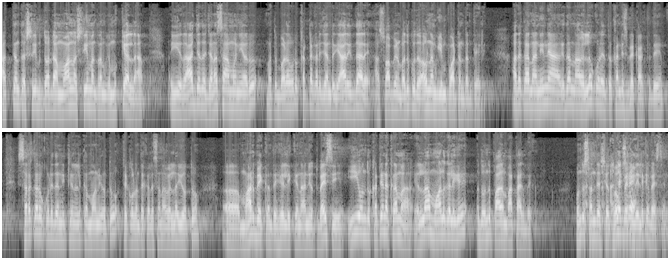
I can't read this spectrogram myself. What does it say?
ಅತ್ಯಂತ ಶ್ರೀ, ದೊಡ್ಡ ಮಾಲ್ನ ಶ್ರೀಮಂತ ನಮಗೆ ಮುಖ್ಯ ಅಲ್ಲ. ಈ ರಾಜ್ಯದ ಜನಸಾಮಾನ್ಯರು ಮತ್ತು ಬಡವರು ಕಟ್ಟಕಡೆ ಜನರು ಯಾರು ಇದ್ದಾರೆ, ಆ ಸ್ವಾಭಿಮಾನ ಬದುಕುದು ಅವ್ರು ನಮಗೆ ಇಂಪಾರ್ಟೆಂಟ್ ಅಂತ ಹೇಳಿ. ಆದ ಕಾರಣ ನಿನ್ನೆ ಇದನ್ನು ನಾವೆಲ್ಲವೂ ಕೂಡ ಇವತ್ತು ಖಂಡಿಸಬೇಕಾಗ್ತದೆ. ಸರ್ಕಾರ ಕೂಡ ಇದರ ನಿಟ್ಟಿನಲ್ಲಿ ಕ್ರಮವನ್ನು ಇವತ್ತು ತೆಗೊಳ್ಳುವಂಥ ಕೆಲಸ ನಾವೆಲ್ಲ ಇವತ್ತು ಮಾಡಬೇಕಂತ ಹೇಳಲಿಕ್ಕೆ ನಾನು ಇವತ್ತು ಬಯಸಿ ಈ ಒಂದು ಕಠಿಣ ಕ್ರಮ ಎಲ್ಲ ಮಾಲ್ಗಳಿಗೆ ಅದೊಂದು ಪಾ- ಪಾಠ ಆಗಬೇಕು. ಒಂದು ಸಂದೇಶ ಹೋಗಬೇಕು ಅಂತ ಹೇಳಲಿಕ್ಕೆ ಬಯಸ್ತೇನೆ.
